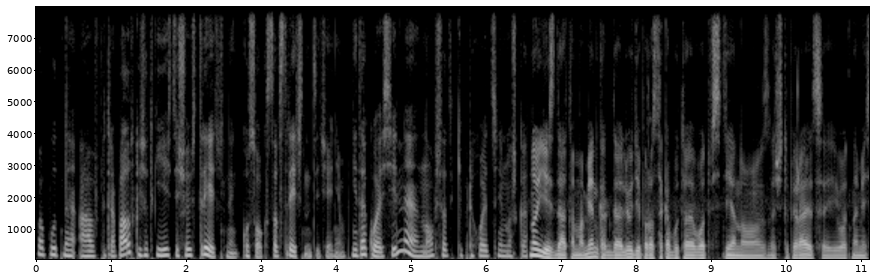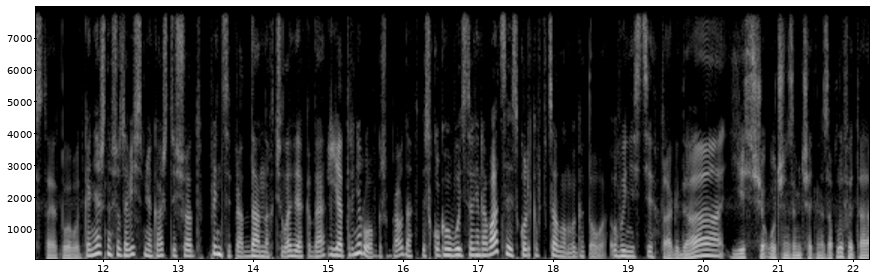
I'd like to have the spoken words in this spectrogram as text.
попутное, а в Петропавловке все таки есть еще и встречный кусок со встречным течением. Не такое сильное, но все таки приходится немножко... Но есть, да, там момент, когда люди просто как будто вот в стену, значит, упираются и вот на месте стоят, плывут. Конечно, все зависит, мне кажется, еще от, в принципе, от данных человека, да, и от тренировок же, правда? То есть сколько вы будете тренироваться и сколько в целом вы готовы вынести. Тогда есть еще очень замечательный заплыв, это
